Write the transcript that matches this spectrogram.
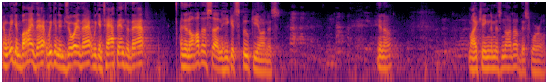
and we can buy that, we can enjoy that, we can tap into that. And then all of a sudden, He gets spooky on us. You know? My kingdom is not of this world.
